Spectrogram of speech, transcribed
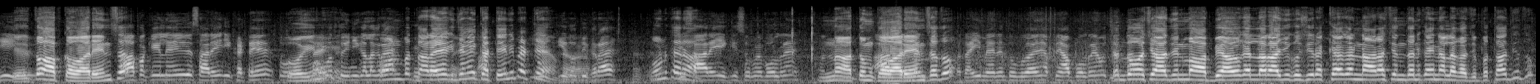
ये तो आप कवा रहे हैं सर। आप अकेले हैं ये सारे इकट्ठे हैं तो तो ही नहीं, तो इन्हीं का लग रहा कौन है बता रहा है? एक जगह इकट्ठे नहीं बैठे हैं। ये तो दिख रहा है। कौन कह रहा है? सारे एक ही सुर में बोल रहे हैं। ना तुम कवा रहे हैं इनसे तो? बताइए मैंने तो बोला है अपने आप बोल रहे हो दो चार दिन में आप भी आओगे अल्लाह राज़ी खुशी रखे अगर नारा चंदन का ही ना लगा जो बता दियो तो।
